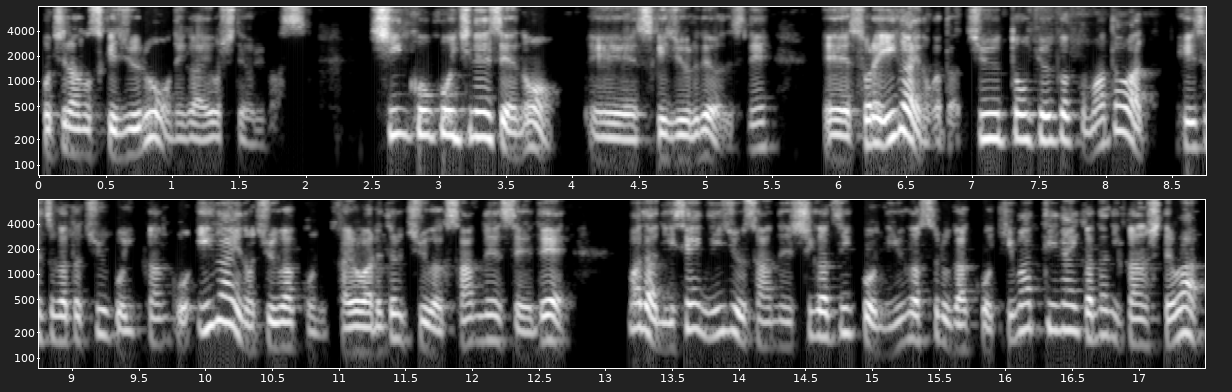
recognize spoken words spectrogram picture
こちらのスケジュールをお願いをしております。新高校1年生の、えー、スケジュールではですね、えー、それ以外の方、中等教育学校または併設型中高一貫校以外の中学校に通われている中学3年生で、まだ2023年4月以降入学する学校決まっていない方に関しては、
